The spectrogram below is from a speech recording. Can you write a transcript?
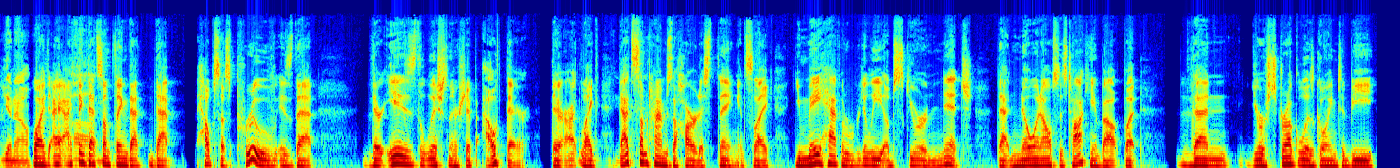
you know? Well i, I think um, that's something that that helps us prove is that there is the listenership out there. There are like that's sometimes the hardest thing. It's like you may have a really obscure niche that no one else is talking about but then your struggle is going to be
